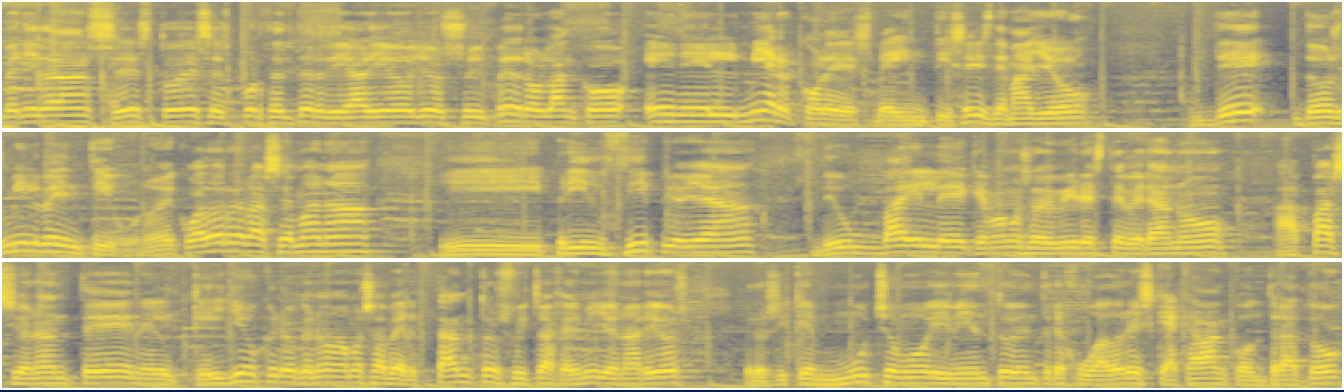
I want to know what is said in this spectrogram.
Bienvenidas. Esto es Sport Center Diario. Yo soy Pedro Blanco en el miércoles 26 de mayo de 2021. Ecuador de la semana y principio ya de un baile que vamos a vivir este verano apasionante en el que yo creo que no vamos a ver tantos fichajes millonarios, pero sí que mucho movimiento entre jugadores que acaban contrato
